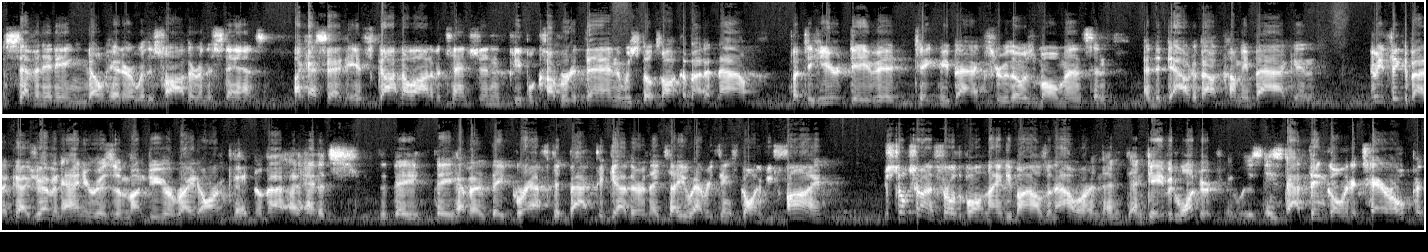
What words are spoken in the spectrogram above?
a seven inning no hitter with his father in the stands. Like I said, it's gotten a lot of attention. People covered it then, and we still talk about it now. But to hear David take me back through those moments and, and the doubt about coming back, and I mean, think about it, guys. You have an aneurysm under your right armpit, no matter, and it's they they have a they graft it back together, and they tell you everything's going to be fine you're still trying to throw the ball 90 miles an hour. And, and, and David wondered, is, is that thing going to tear open?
